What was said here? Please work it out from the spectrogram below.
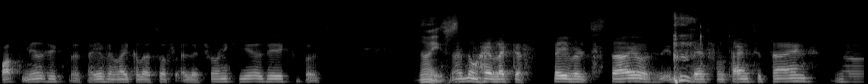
pop music, but I even like a lot of electronic music. But nice I don't have like a favorite style. It depends from time to time. You know,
